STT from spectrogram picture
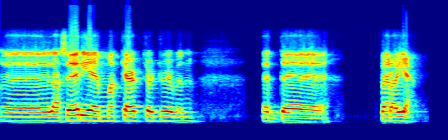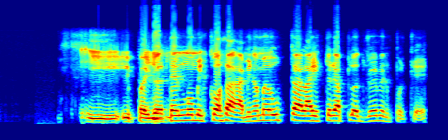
Eh, la serie es más character driven. Este pero ya Y, y pues yo tengo mis cosas, a mí no me gusta las historias plot driven porque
